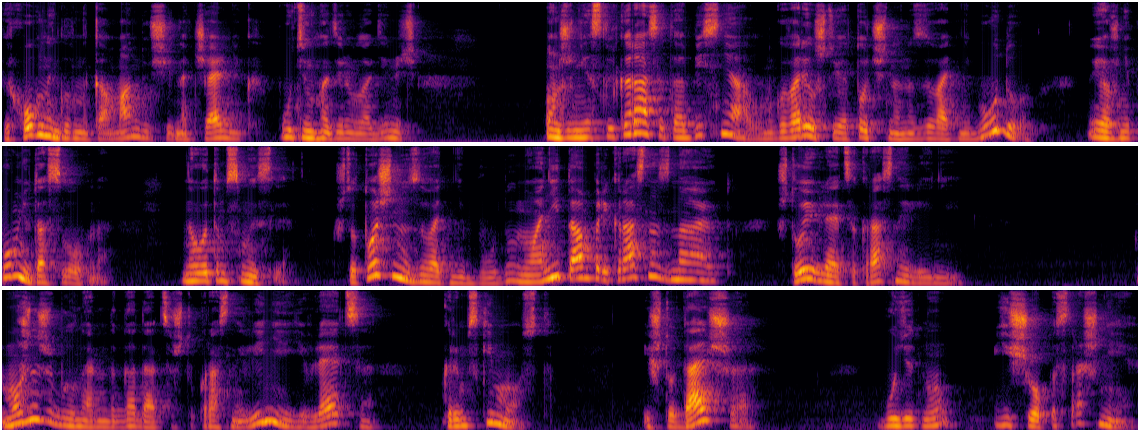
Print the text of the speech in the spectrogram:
верховный главнокомандующий, начальник Путин Владимир Владимирович, он же несколько раз это объяснял. Он говорил, что я точно называть не буду, ну, я уже не помню дословно, но в этом смысле, что точно называть не буду, но они там прекрасно знают, что является красной линией. Можно же было, наверное, догадаться, что красной линией является Крымский мост. И что дальше будет, ну, еще пострашнее.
